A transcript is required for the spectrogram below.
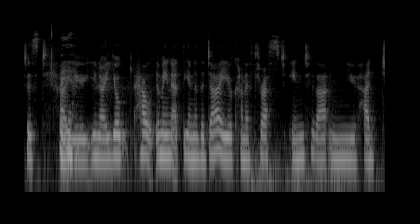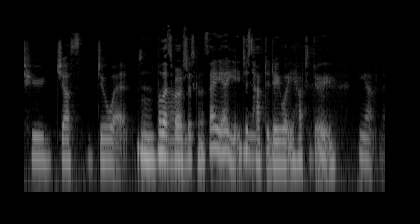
just how yeah. you, you know, you're how. I mean, at the end of the day, you're kind of thrust into that, and you had to just do it. Mm, well, that's what I was just going to say. Yeah, you just have to do what you have to do. Yeah. no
